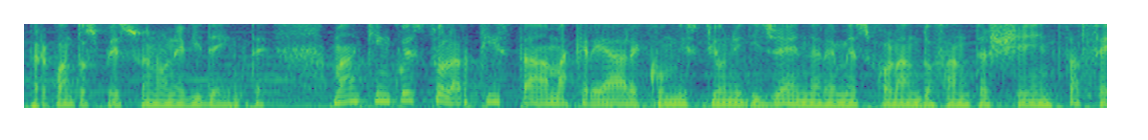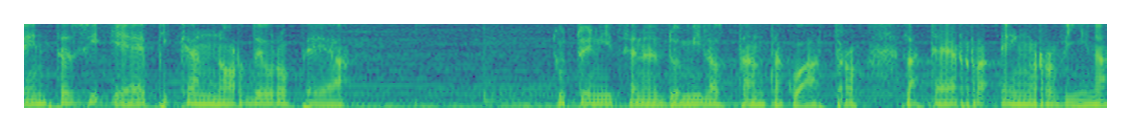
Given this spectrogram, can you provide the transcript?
per quanto spesso non evidente, ma anche in questo l'artista ama creare commistioni di genere mescolando fantascienza, fantasy e epica nord europea. Tutto inizia nel 2084, la Terra è in rovina,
